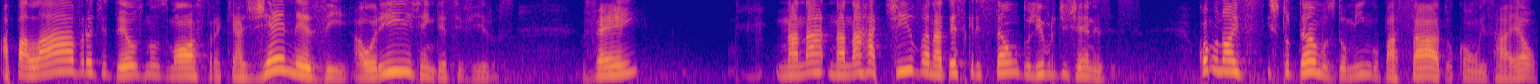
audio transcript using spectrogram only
a palavra de Deus nos mostra que a gênese, a origem desse vírus, vem na, na, narrativa, na descrição do livro de Gênesis. Como nós estudamos domingo passado com Israel,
